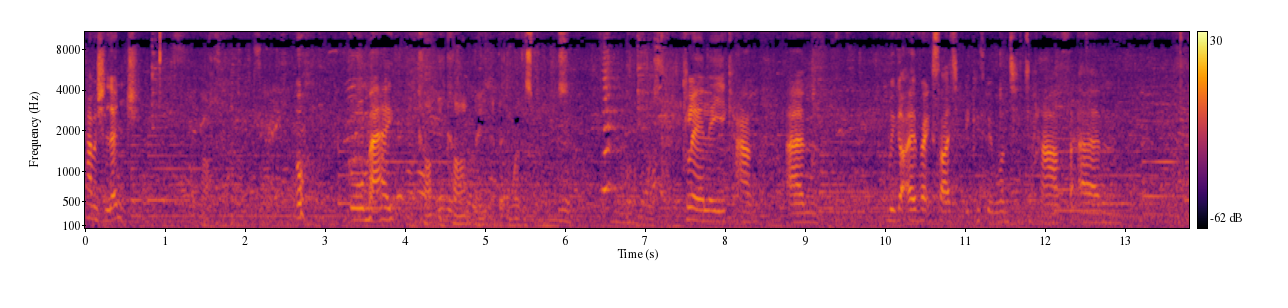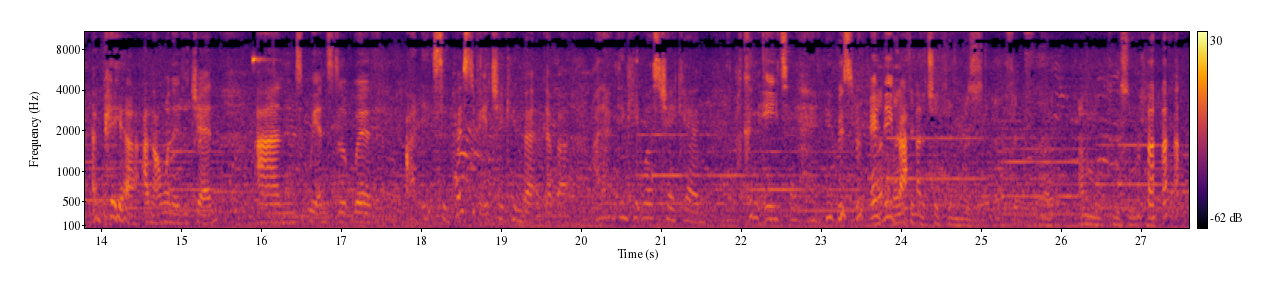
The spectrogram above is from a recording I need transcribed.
How was your lunch? Oh, gourmet. You can't, you can't beat a bit of Wetherspoons. clearly you can. Um, we got overexcited because we wanted to have um, a beer and I wanted a gin, and we ended up with. It's supposed to be a chicken burger, but I don't think it was chicken. I couldn't eat it. It was really I don't think the chicken was fit for animal consumption.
